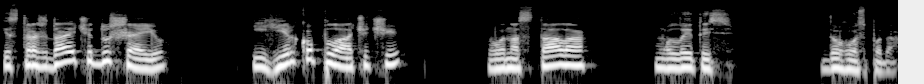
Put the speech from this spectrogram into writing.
І страждаючи душею, і гірко плачучи, вона стала молитись до Господа.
